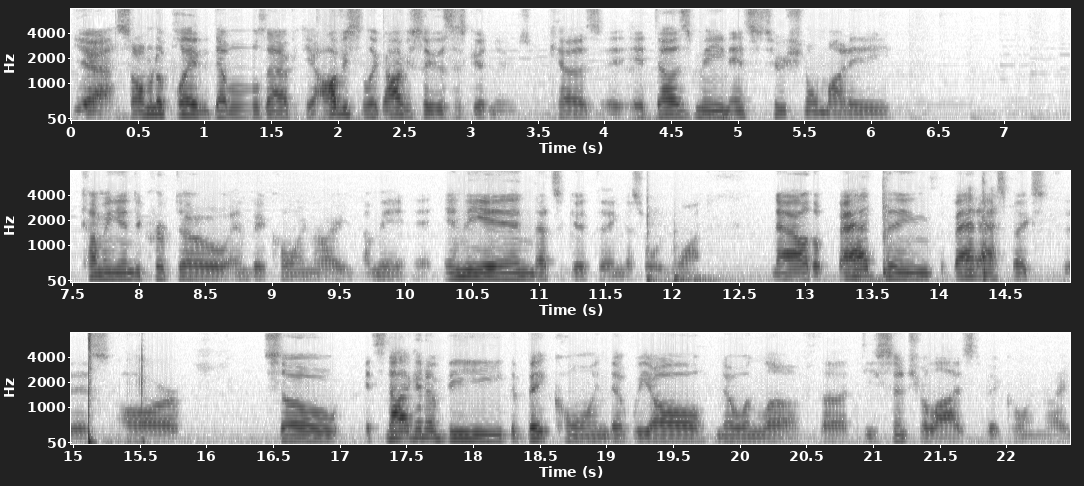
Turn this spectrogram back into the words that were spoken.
Yeah, so I'm going to play the devil's advocate. Obviously, like obviously, this is good news because it, it does mean institutional money coming into crypto and Bitcoin, right? I mean, in the end, that's a good thing. That's what we want. Now, the bad things, the bad aspects of this are so it's not going to be the Bitcoin that we all know and love, the decentralized Bitcoin, right?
